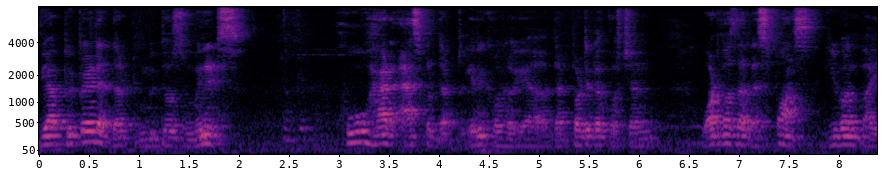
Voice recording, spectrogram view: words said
We have prepared that those minutes. Okay. Who had asked that any that particular question? What was the response given by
